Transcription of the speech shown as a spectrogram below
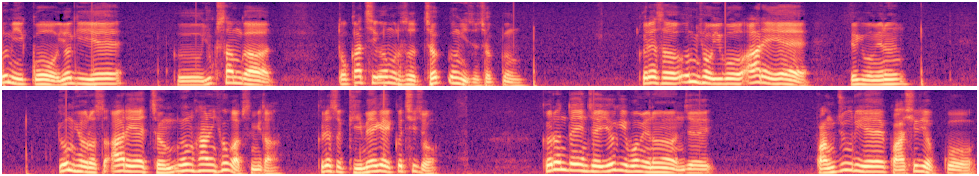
음이 있고 여기에 그 63과 똑같이 음으로서 적응이죠. 적응. 그래서 음효이고 아래에 여기 보면은 음효로서 아래에 정응하는 효가 없습니다. 그래서 귀맥의 끝이죠. 그런데 이제 여기 보면은 이제 광주리에 과실이 없고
